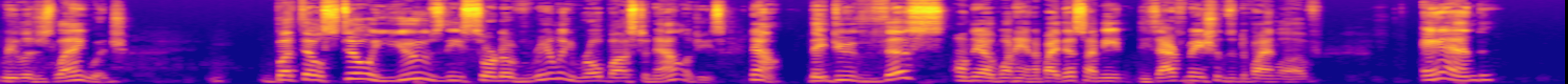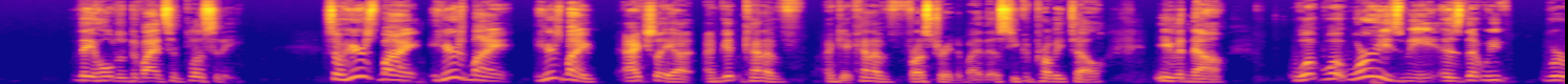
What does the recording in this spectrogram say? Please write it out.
religious language, but they'll still use these sort of really robust analogies. Now they do this on the other one hand, and by this I mean these affirmations of divine love, and they hold a divine simplicity. So here's my here's my here's my actually uh, I'm getting kind of I get kind of frustrated by this. You could probably tell even now. What what worries me is that we we're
